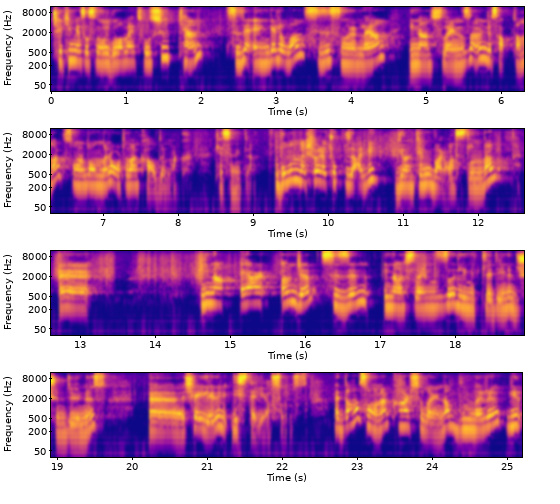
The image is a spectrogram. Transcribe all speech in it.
çekim yasasını uygulamaya çalışırken size engel olan, sizi sınırlayan inançlarınızı önce saptamak, sonra da onları ortadan kaldırmak. Kesinlikle. Bunun da şöyle çok güzel bir yöntemi var aslında. Ee, ina, eğer önce sizin inançlarınızı limitlediğini düşündüğünüz e, şeyleri listeliyorsunuz. Ve daha sonra karşılarına bunları bir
